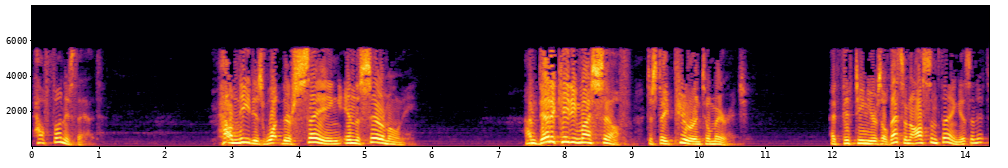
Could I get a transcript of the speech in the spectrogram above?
how fun is that? How neat is what they're saying in the ceremony? I'm dedicating myself to stay pure until marriage. At 15 years old. That's an awesome thing, isn't it?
